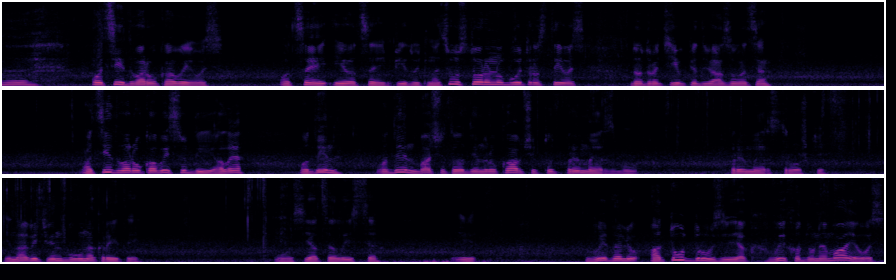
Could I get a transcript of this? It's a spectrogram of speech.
Е, Оці два рукави, ось оцей і оцей підуть на цю сторону, будуть рости, ось до дротів підв'язуватися. А ці два рукави сюди, але один, один, бачите, один рукавчик тут примерз був. Примерз трошки. І навіть він був накритий. Ось я це листя і видалю. А тут, друзі, як виходу немає, ось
